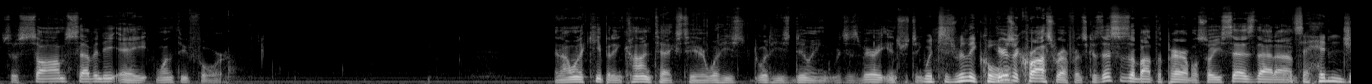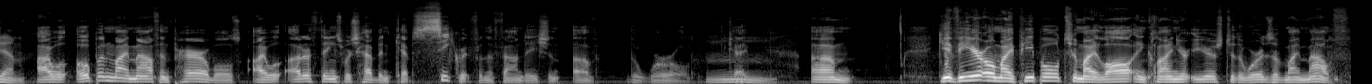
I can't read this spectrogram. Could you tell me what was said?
So Psalm 78, 1 through 4. And I want to keep it in context here, what he's what he's doing, which is very interesting. which is really cool. Here's a cross reference because this is about the parable. So he says that uh, it's a hidden gem. I will open my mouth in parables. I will utter things which have been kept secret from the foundation of the world. Okay. Um, Give ear, O my people, to my law. Incline your ears to the words of my mouth.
